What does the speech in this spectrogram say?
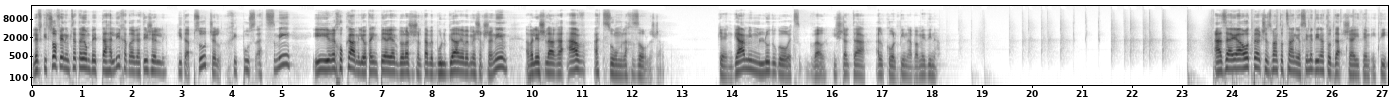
לבסקי סופיה נמצאת היום בתהליך הדרגתי של התאפסות, של חיפוש עצמי. היא רחוקה מלהיות האימפריה הגדולה ששלטה בבולגריה במשך שנים, אבל יש לה רעב עצום לחזור לשם. כן, גם אם לודו גורץ כבר השתלטה על כל פינה במדינה. אז זה היה עוד פרק של זמן תוצאה, אני עושים מדינה תודה שהייתם איתי.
